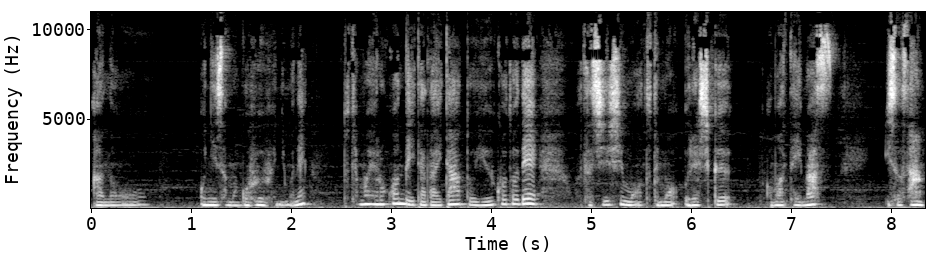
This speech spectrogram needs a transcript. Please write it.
あのお兄様ご夫婦にもねとても喜んでいただいたということで私自身もとても嬉しく思っています。磯さん。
